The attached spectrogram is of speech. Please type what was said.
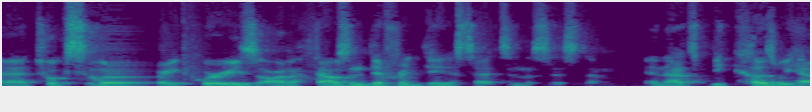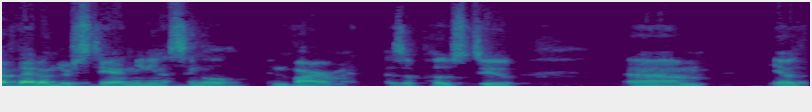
uh, to accelerate queries on a thousand different data sets in the system. And that's because we have that understanding in a single environment, as opposed to um, you know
